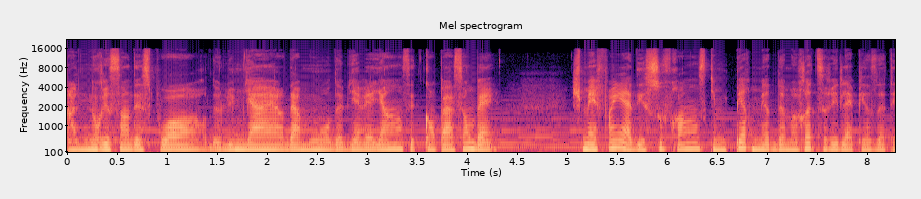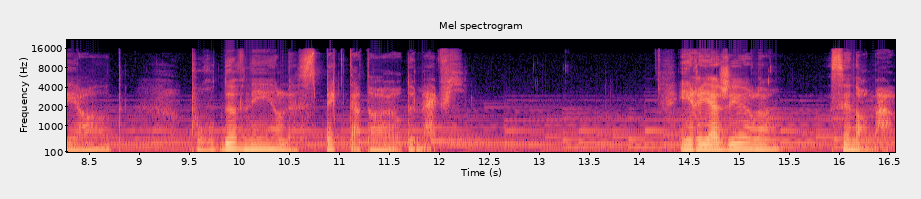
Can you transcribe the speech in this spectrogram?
En nourrissant d'espoir, de lumière, d'amour, de bienveillance et de compassion, ben, je mets fin à des souffrances qui me permettent de me retirer de la pièce de théâtre pour devenir le spectateur de ma vie. Et réagir, là, c'est normal.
